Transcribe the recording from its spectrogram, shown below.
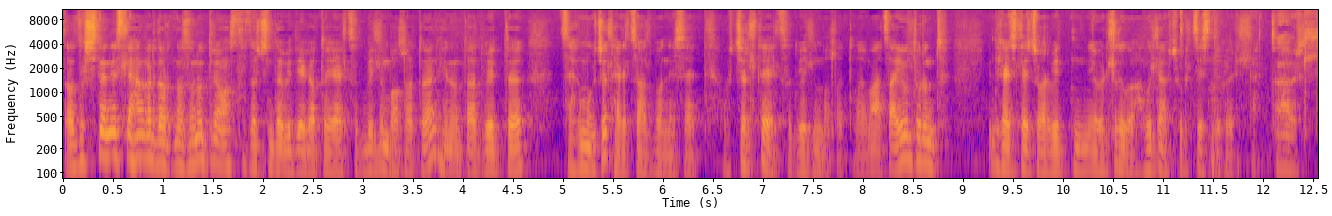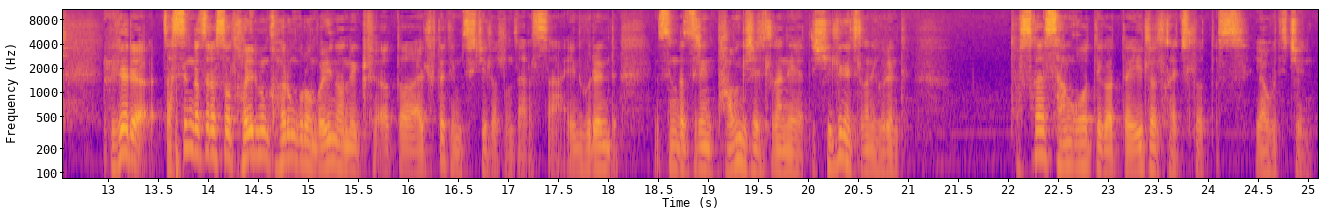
За үзэгчдээ нийслэлийн хангар дордноос өнөөдрийн онцлог зочинтой бид яг одоо ярилцаад бэлэн болоод байна. Энэ удаад бид цахим хөгжил харилцаа холбооны сайд учралтай ярилцаад бэлэн болоод байгаа юм а. За юун төрөнд энэ их ажиллаж байгаа бидний урилгыг хүлээн авч хүрэлцээсэндээ баярлалаа. За баярлалаа. Тэгэхээр засгийн газраас бол 2023 буюу энэ оныг одоо авилгатай тэмцэх жил болгон зарласан. Энэ хүрээнд засгийн газрын 5 гишүүн ажиллагааны шилэн ажиллагааны хүрээнд тусгай сангуудыг одоо ил болох ажлууд бас явагдаж байна.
